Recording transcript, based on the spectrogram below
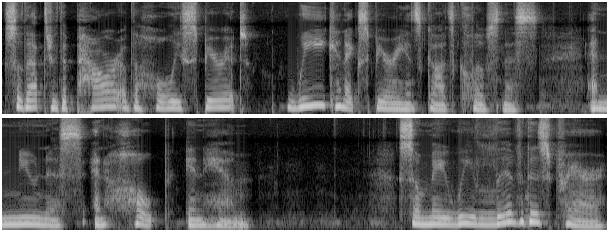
so that through the power of the Holy Spirit, we can experience God's closeness and newness and hope in Him. So may we live this prayer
